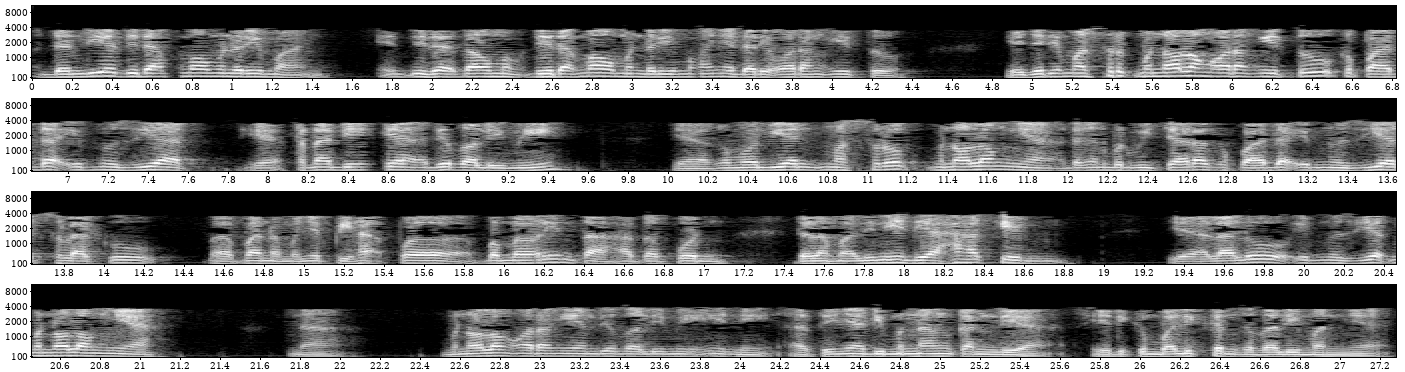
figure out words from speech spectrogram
dan dia tidak mau menerima tidak tahu tidak mau menerimanya dari orang itu. Ya jadi Masruk menolong orang itu kepada Ibnu Ziyad. Ya karena dia dia zalimi Ya, kemudian Masruk menolongnya dengan berbicara kepada Ibnu Ziyad selaku apa namanya pihak pe, pemerintah ataupun dalam hal ini dia hakim. Ya, lalu Ibnu Ziyad menolongnya. Nah, menolong orang yang dizalimi ini artinya dimenangkan dia, ya dikembalikan kezalimannya.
